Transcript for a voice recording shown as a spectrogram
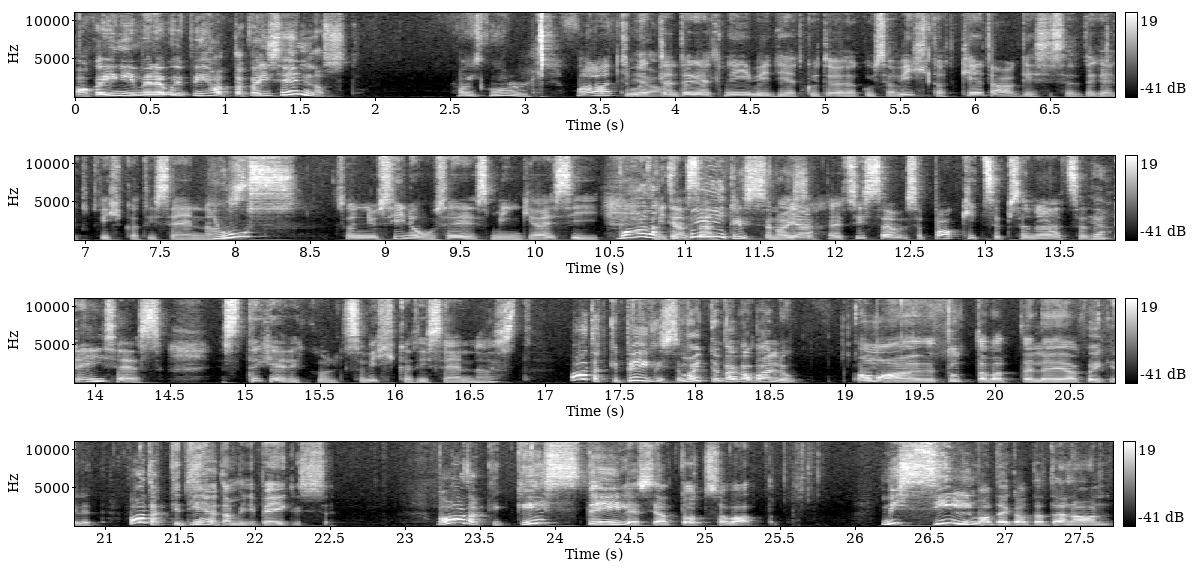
aga inimene võib vihata ka iseennast oi kui hull. ma alati ja. mõtlen tegelikult niipidi, et kui, kui sa vihkad kedagi, siis sa tegelikult vihkad iseennast. just see on ju sinu sees mingi asi. vaadake peeglisse, naised. et siis sa, see pakitseb, sa näed seda ja. teises ja sa tegelikult sa vihkad iseennast. vaadake peeglisse, ma ütlen väga palju oma tuttavatele ja kõigile, et vaadake tihedamini peeglisse. vaadake, kes teile sealt otsa vaatab. mis silmadega ta täna on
